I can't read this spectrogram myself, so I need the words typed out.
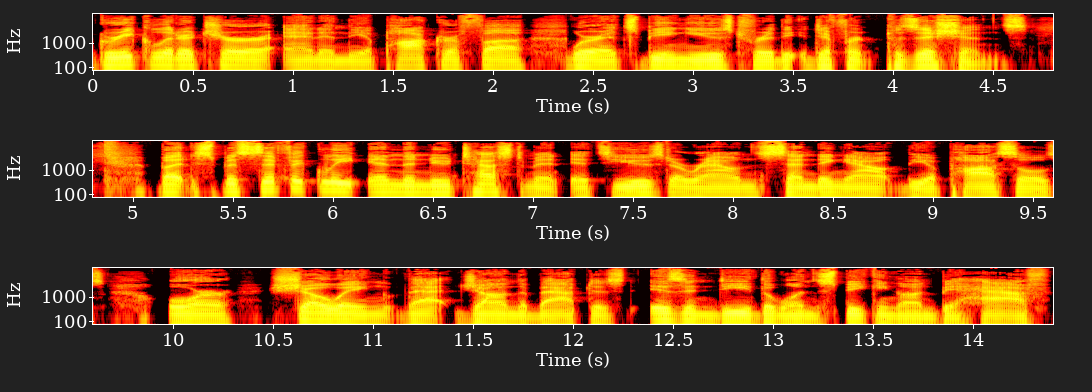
Greek literature and in the Apocrypha where it's being used for the different positions. But specifically in the New Testament, it's used around sending out the apostles or showing that John the Baptist is indeed the one speaking on behalf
